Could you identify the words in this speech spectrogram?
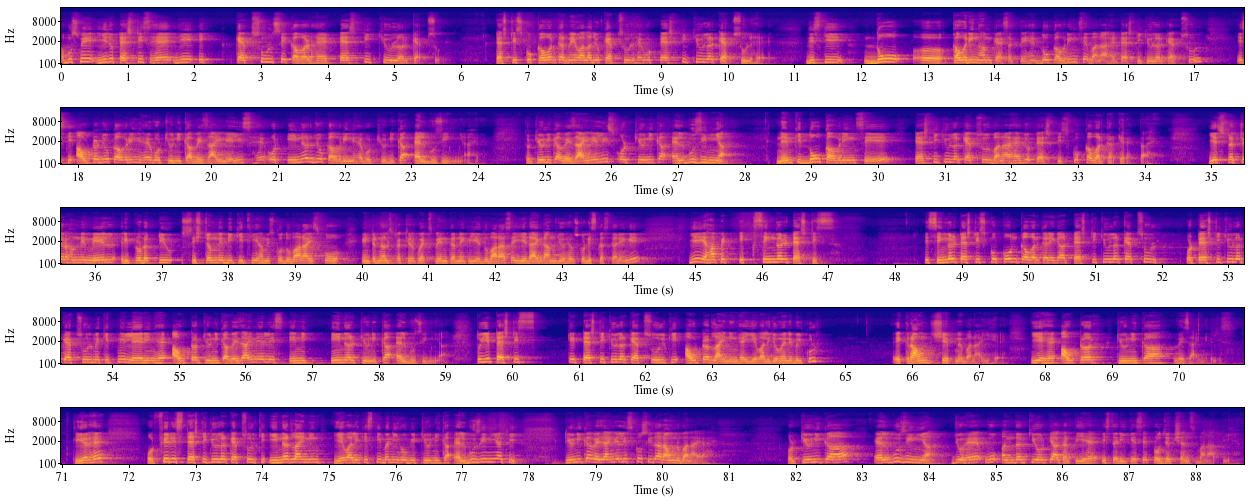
अब उसमें ये जो टेस्टिस है, ये एक कैप्सूल से कवर्ड है, टेस्टिक्यूलर कैप्सूल। टेस्टिस को कवर करने वाला जो कैप्सूल है, वो टेस्टिक्यूलर कैप्सूल है, जिसकी दो कवरिंग हम कह सकते हैं। दो कवरिंग से बना है टेस्टिक्यूलर कैप्सूल इसकी आउटर जो कवरिंग है, वो ट्यूनिका वेजाइनेलिस है और इनर जो कवरिंग है, वो ट्यूनिका एल्बुजीनिया है। तो ट्यूनिका वेजाइनेलिस और ट्यूनिका एल्बुजीनिया नेम की दो कवरिंग से टेस्टिक्यूलर कैप्सूल बना है जो टेस्टिस को कवर करके रखता है। ये स्ट्रक्चर हमने मेल रिप्रोडक्टिव सिस्टम में भी की थी। हम इसको दोबारा, इसको इंटरनल स्ट्रक्चर को एक्सप्लेन करने के लिए दोबारा से ये डायग्राम जो है, उसको डिस्कस करेंगे। ये यहाँ पे एक सिंगल टेस्टिस इस सिंगल टेस्टिस को कौन कवर करेगा? टेस्टिक्यूलर कैप्सूल और टेस्टिक्यूलर कैप्सूल में कितनी लेयरिंग है? Outer tunica vaginalis inner tunica albuginea तो ये टेस्टिस के टेस्टिक्यूलर कैप्सूल की आउटर लाइनिंग है ये वाली जो मैंने बिल्कुल एक राउंड शेप में बनाई है। ये है आउटर ट्यूनिका वेजाइनेलिस क्लियर है? और फिर इस टेस्टिक्यूलर कैप्सूल की इनर लाइनिंग ये वाली किसकी बनी होगी? ट्यूनिका एल्बुजिनिया की। ट्यूनिका वेजाइनलिस को सीधा राउंड बनाया है। और ट्यूनिका एल्बुजीनिया जो है, वो अंदर की ओर क्या करती है? इस तरीके से प्रोजेक्शंस बनाती है।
